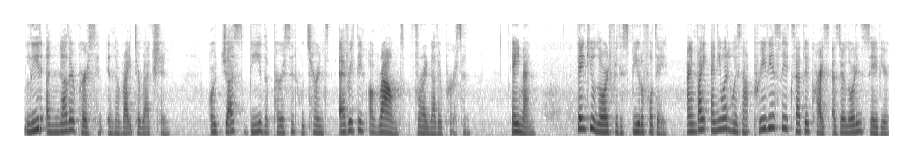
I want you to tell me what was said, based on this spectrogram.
lead another person in the right direction, or just be the person who turns everything around for another person. Amen. Thank you, Lord, for this beautiful day. I invite anyone who has not previously accepted Christ as their Lord and Savior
